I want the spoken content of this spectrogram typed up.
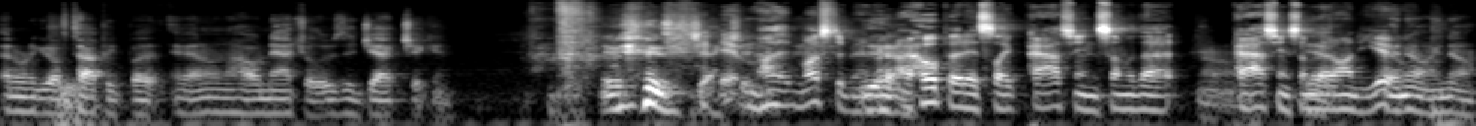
I don't want to get off topic, but I don't know how natural it was. A jack chicken. It was a jack it, chicken. mu- must have been. Yeah. I hope that it's like passing some of that, Oh, passing some yeah. of that on to you. I know, I know.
